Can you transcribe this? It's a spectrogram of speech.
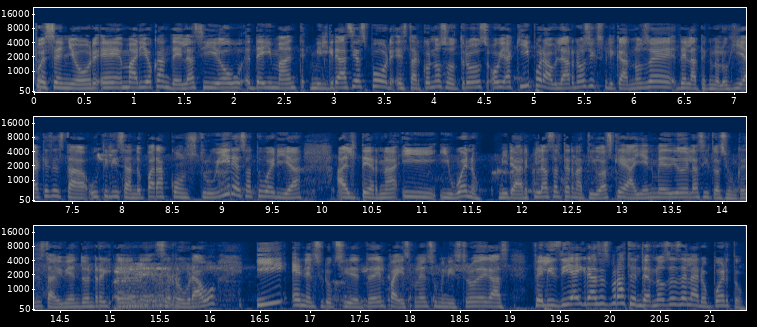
Pues señor eh, Mario Candela, CEO de Imant, mil gracias por estar con nosotros hoy aquí, por hablarnos y explicarnos de, la tecnología que se está utilizando para construir esa tubería alterna y, bueno, mirar las alternativas que hay en medio de la situación que se está viviendo en, en, eh, Cerro Bravo y en el suroccidente del país con el suministro de gas. Feliz día y gracias por atendernos desde el aeropuerto.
